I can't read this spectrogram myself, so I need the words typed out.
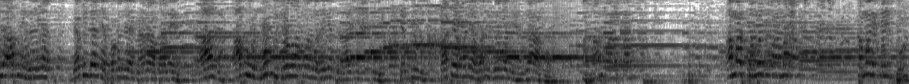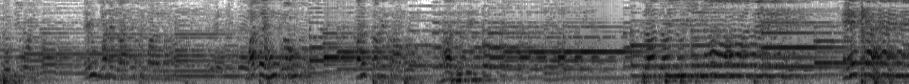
આજ આપણી રૈયત ડગલે ને પગલે નાણા મારે આજ આપણું મુખ જોવા પણ રૈયત રાજી નથી. તેથી માટે મને વન જવાની રજા આપો. આમાં સમજવામાં તમારે કઈ ભૂલ થતી હોય એવું મને લાગે છે મારા માટે હું કહું, અને તમે સાંભળો. હા સતી સતી ના દે એ કહેને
